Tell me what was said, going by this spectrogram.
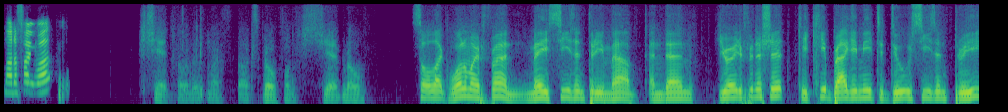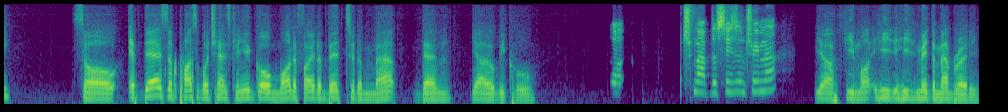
Modify what? Shit, bro, this map sucks, bro. Holy shit, bro. So like one of my friend made season three map, and then he already finished it. He keep bragging me to do season three. So if there's a possible chance, can you go modify it a bit to the map? Then yeah, it'll be cool. Which map? The season three map? Yeah, he mod he he made the map ready.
